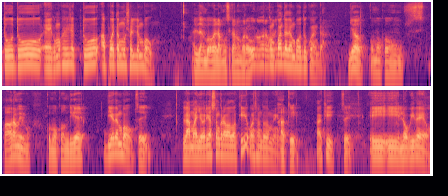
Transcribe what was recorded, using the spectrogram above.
Tú, tú, eh, ¿cómo que se dice? Tú apuestas mucho el dembow. El dembow es la música número uno ahora. ¿Con man. cuánto dembow tú cuentas? Yo, como con... Ahora mismo, como con 10, 10 dembow. sí. La mayoría son grabados aquí o en Santo Domingo. Aquí, Aquí. sí. Y, y los videos.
